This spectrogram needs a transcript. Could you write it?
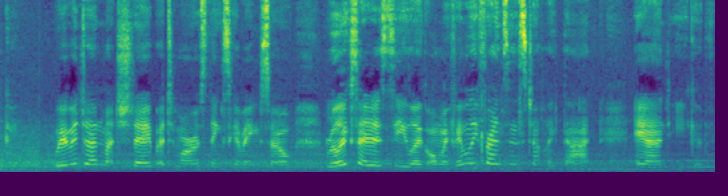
Okay. We haven't done much today, but tomorrow's Thanksgiving, so I'm really excited to see like all my family friends and stuff like that and eat good food.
